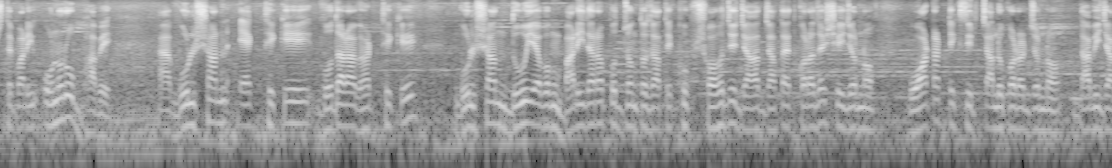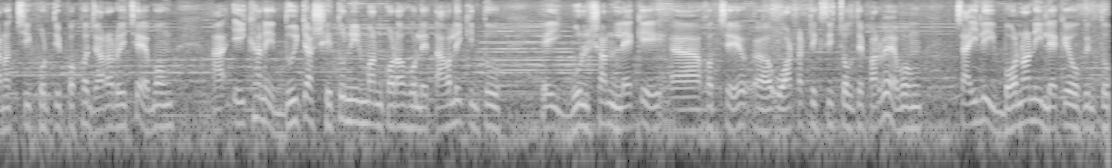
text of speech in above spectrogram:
আসতে পারি অনুরূপভাবে। গুলশান এক থেকে গোদারাঘাট থেকে গুলশান দুই এবং বাড়িধারা পর্যন্ত যাতে খুব সহজে যা যাতায়াত করা যায়, সেই জন্য ওয়াটার ট্যাক্সির চালু করার জন্য দাবি জানাচ্ছি কর্তৃপক্ষ যারা রয়েছে এবং এইখানে দুইটা সেতু নির্মাণ করা হলে তাহলেই কিন্তু এই গুলশান লেকে হচ্ছে ওয়াটার ট্যাক্সি চলতে পারবে এবং চাইলেই বনানী লেকেও কিন্তু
